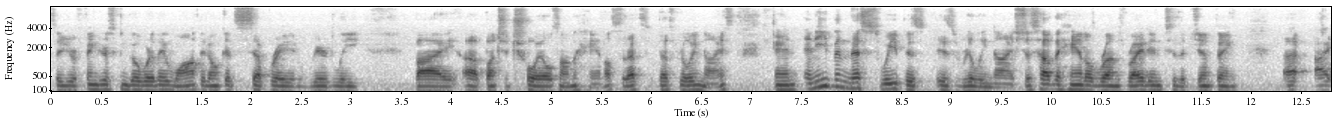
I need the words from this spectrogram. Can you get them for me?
So your fingers can go where they want. They don't get separated weirdly by a bunch of choils on the handle, so that's that's really nice. And and even this sweep is is really nice. Just how the handle runs right into the jimping. Uh, I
